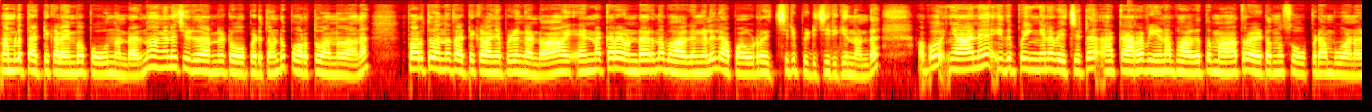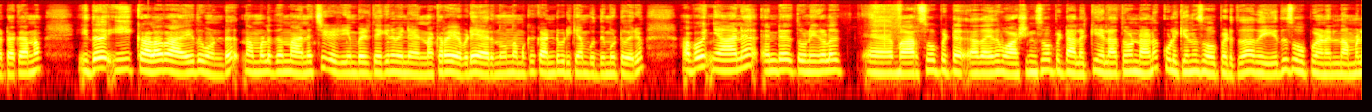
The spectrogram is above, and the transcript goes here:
നമ്മൾ തട്ടിക്കളയുമ്പോൾ പോകുന്നുണ്ടായിരുന്നു. അങ്ങനെ ചുരിദാറിന്റെ ടോപ്പ് എടുത്തുകൊണ്ട് പുറത്ത് വന്നതാണ്. പുറത്ത് വന്ന് തട്ടിക്കളഞ്ഞപ്പോഴും കണ്ടോ ആ എണ്ണക്കറ ഉണ്ടായിരുന്ന ഭാഗങ്ങളിൽ ആ പൗഡർ ഇച്ചിരി പിടിച്ചിരിക്കുന്നുണ്ട്. അപ്പോൾ ഞാൻ ഇതിപ്പോൾ ഇങ്ങനെ വെച്ചിട്ട് ആ കറ വീണ ഭാഗത്ത് മാത്രമായിട്ടൊന്ന് സോപ്പിടാൻ പോവാണ് കേട്ടോ. കാരണം ഇത് ഈ കളർ ആയതുകൊണ്ട് നമ്മളിത് നനച്ച് കഴിയുമ്പോഴത്തേക്കിനും പിന്നെ എണ്ണക്കറ എവിടെയായിരുന്നു നമുക്ക് കണ്ടുപിടിക്കാൻ ബുദ്ധിമുട്ട് വരും. അപ്പോൾ ഞാൻ എന്റെ തുണികൾ ബാർ സോപ്പ് ഇട്ട് അതായത് വാഷിംഗ് സോപ്പ് ഇട്ട് അലക്കി അല്ലാത്തതുകൊണ്ടാണ് കുളിക്കുന്ന സോപ്പ് എടുത്തത്. അത് ഏത് സോപ്പ് വേണമെങ്കിലും നമ്മൾ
